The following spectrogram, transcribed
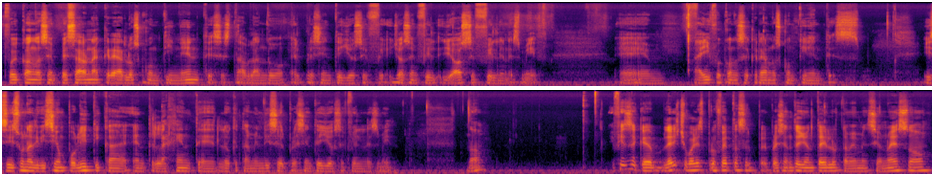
Fue cuando se empezaron a crear los continentes, está hablando el presidente Joseph, Joseph, Joseph Fielding Smith. Eh, ahí fue cuando se crearon los continentes y se hizo una división política entre la gente, lo que también dice el presidente Josephine Smith, ¿no? Y fíjense que le he dicho varios profetas, el, presidente John Taylor también mencionó eso.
